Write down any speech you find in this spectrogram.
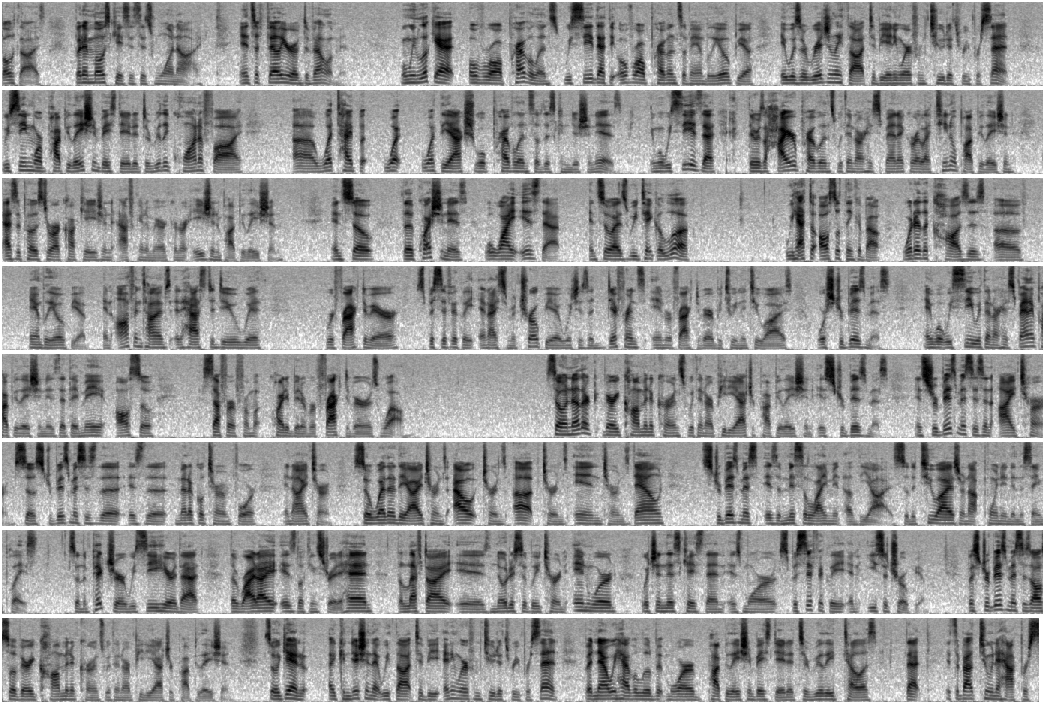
both eyes, but in most cases it's one eye. And it's a failure of development. When we look at overall prevalence, we see that the overall prevalence of amblyopia, it was originally thought to be anywhere from 2 to 3%. We've seen more population-based data to really quantify uh, what type of, what what the actual prevalence of this condition is. And what we see is that there is a higher prevalence within our Hispanic or Latino population as opposed to our Caucasian, African American, or Asian population. And so the question is, well, why is that? And so as we take a look, we have to also think about what are the causes of amblyopia. And oftentimes it has to do with refractive error, specifically anisometropia, which is a difference in refractive error between the two eyes, or strabismus. And what we see within our Hispanic population is that they may also suffer from quite a bit of refractive error as well. So another very common occurrence within our pediatric population is strabismus. And strabismus is an eye turn. So strabismus is the is the medical term for an eye turn. So whether the eye turns out, turns up, turns in, turns down, strabismus is a misalignment of the eyes. So the two eyes are not pointed in the same place. So in the picture, we see here that the right eye is looking straight ahead, the left eye is noticeably turned inward, which in this case then is more specifically an esotropia. But strabismus is also a very common occurrence within our pediatric population. So again, a condition that we thought to be anywhere from 2 to 3 percent, but now we have a little bit more population-based data to really tell us that it's about 2.5 percent.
